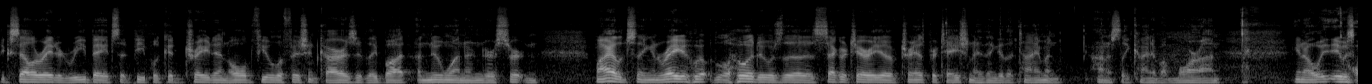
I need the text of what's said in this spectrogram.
accelerated rebates that people could trade in old fuel efficient cars if they bought a new one under a certain mileage thing. And Ray LaHood, who was the Secretary of Transportation, I think, at the time, and honestly kind of a moron, you know, it was Oh.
